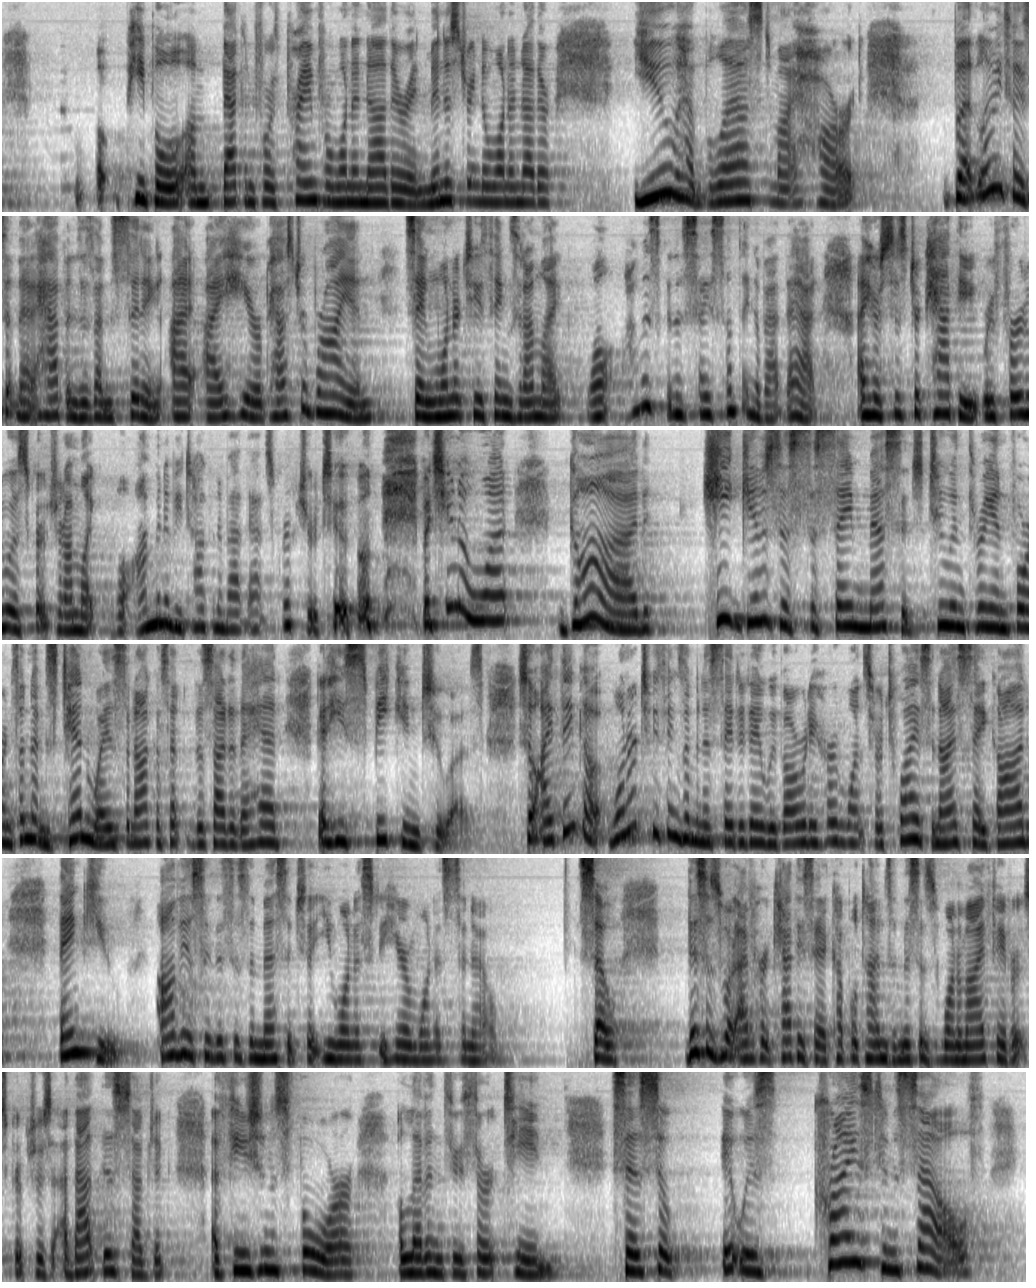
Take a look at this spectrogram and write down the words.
people um, back and forth praying for one another and ministering to one another, you have blessed my heart. But let me tell you something that happens as I'm sitting. I, I hear Pastor Brian saying one or two things, and I'm like, well, I was going to say something about that. I hear Sister Kathy refer to a scripture, and I'm like, well, I'm going to be talking about that scripture too. but you know what? God he gives us the same message two and three and four and sometimes 10 ways to knock us up to the side of the head that he's speaking to us so i think uh, one or two things i'm going to say today we've already heard once or twice and i say god thank you Obviously, this is the message that you want us to hear and want us to know. So, this is what I've heard Kathy say a couple times, and this is one of my favorite scriptures about this subject Ephesians 4 11 through 13. Says, So it was Christ Himself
